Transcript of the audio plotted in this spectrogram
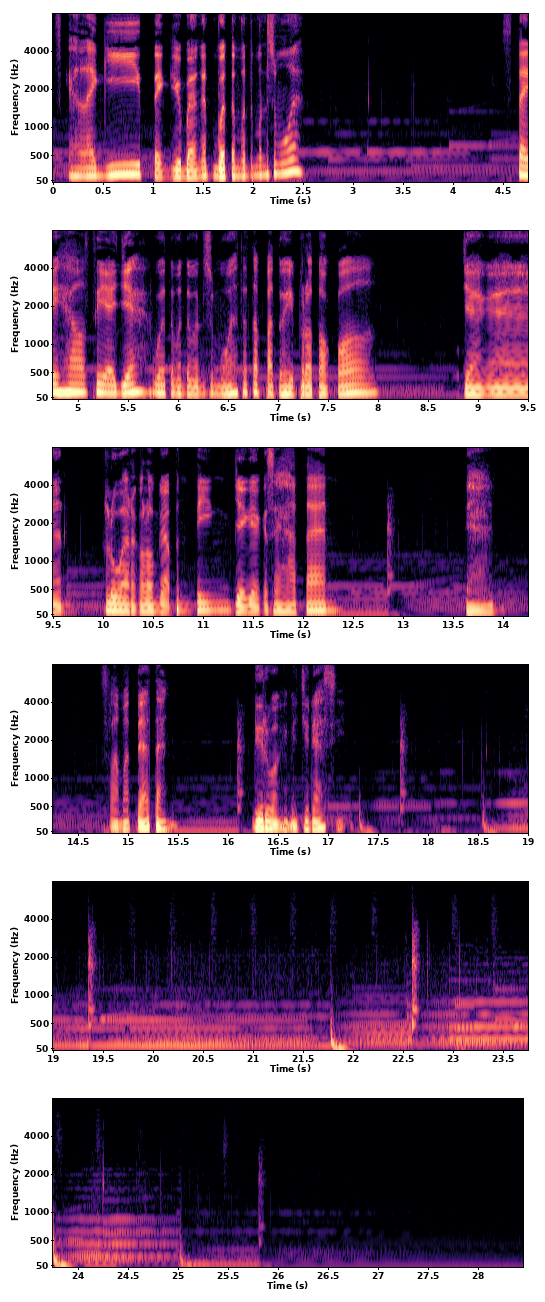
sekali lagi thank you banget buat teman-teman semua. Stay healthy aja buat teman-teman semua. Tetap patuhi protokol. Jangan keluar kalau nggak penting. Jaga kesehatan. Dan selamat datang di ruang imajinasi.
